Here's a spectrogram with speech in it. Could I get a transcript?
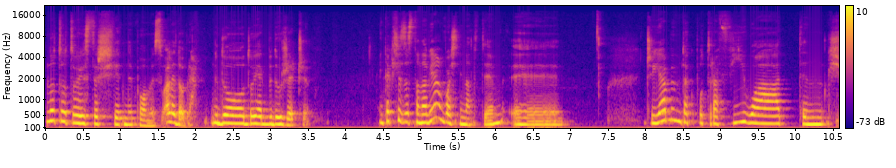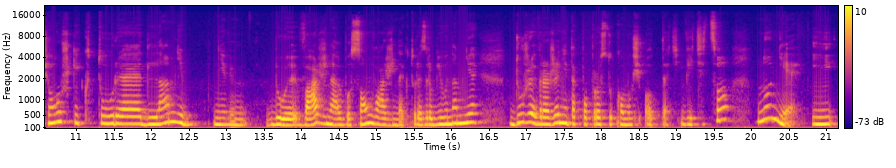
no to to jest też świetny pomysł. Ale dobra, do, do jakby do rzeczy. I tak się zastanawiałam właśnie nad tym, y, czy ja bym tak potrafiła ten książki, które dla mnie, nie wiem, były ważne albo są ważne, które zrobiły na mnie duże wrażenie, tak po prostu komuś oddać. I wiecie co? No nie. I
